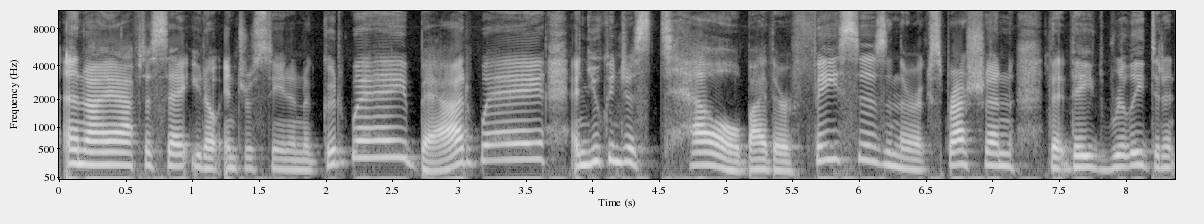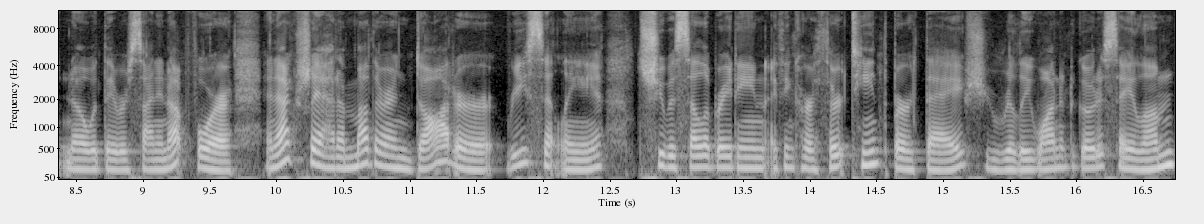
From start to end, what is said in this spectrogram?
and i have to say you know interesting in a good way bad way and you can just tell by their faces and their expression that they really didn't know what they were signing up for. And actually i had a mother and daughter recently. She was celebrating i think her 13th birthday. She really wanted to go to salem.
